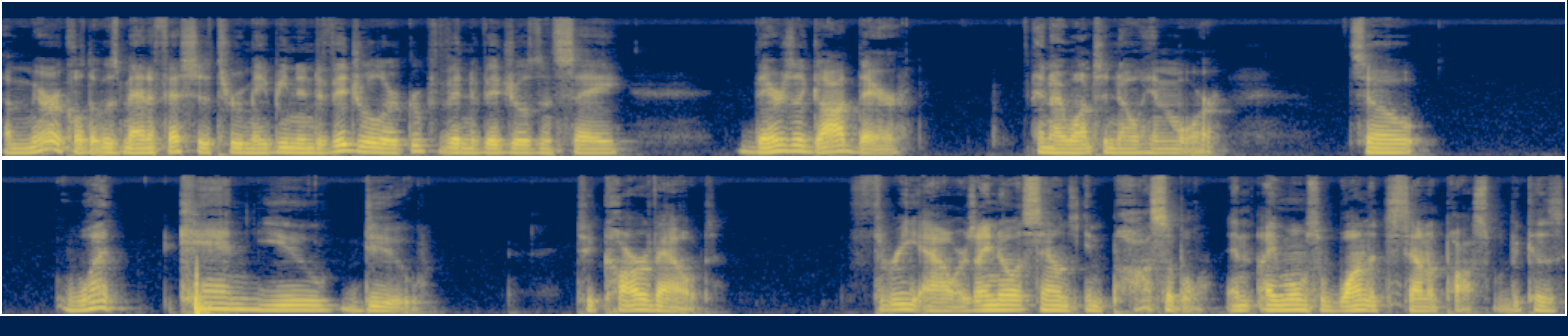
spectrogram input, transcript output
a miracle that was manifested through maybe an individual or a group of individuals and say, there's a God there, and I want to know him more. So, what can you do to carve out three hours? I know it sounds impossible, and I almost want it to sound impossible because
